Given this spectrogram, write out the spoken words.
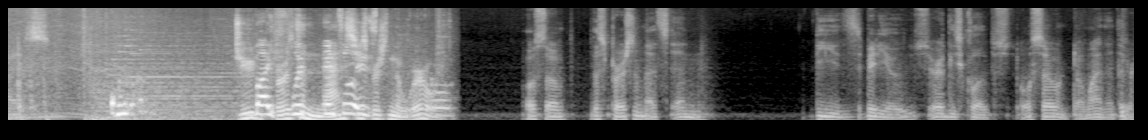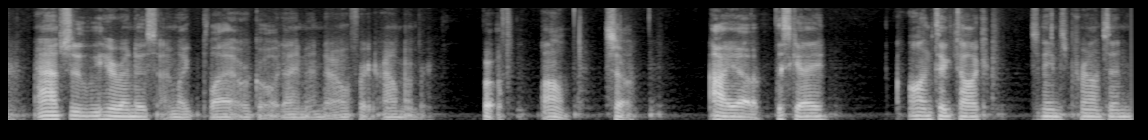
nice. Dude, My bro's the nastiest is- person in the world. Also, this person that's in these videos or these clips, also don't mind that they're absolutely horrendous. I'm like plat or gold diamond. I don't forget, I don't remember both. Um, so I uh this guy on TikTok. His name's Prontin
